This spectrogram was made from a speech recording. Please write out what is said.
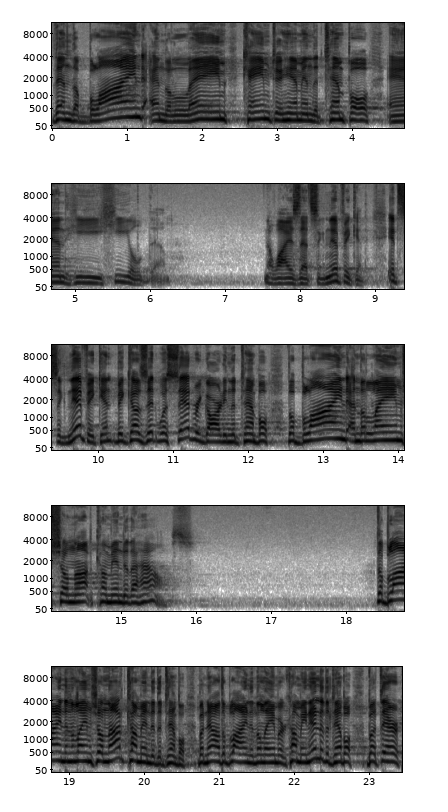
Then the blind and the lame came to him in the temple, and he healed them. Now, why is that significant? It's significant because it was said regarding the temple the blind and the lame shall not come into the house. The blind and the lame shall not come into the temple. But now the blind and the lame are coming into the temple, but they're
